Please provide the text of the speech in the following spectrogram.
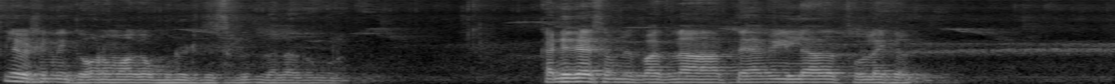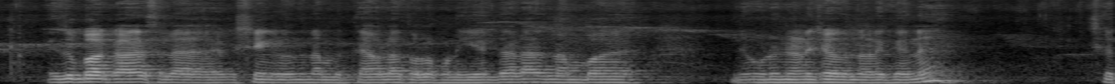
சில விஷயங்களை கவனமாக முன்னெடுத்து செல்வது நல்லது உங்களுக்கு. கன்னிராசி பார்த்தீங்கன்னா தேவையில்லாத தொல்லைகள் எதிர்பார்க்காத சில விஷயங்கள் வந்து நம்ம தேவையில்லாத தொல்லை பண்ணி ஏதாவது நம்ம ஒன்று நினச்சா அது நடக்குதுன்னு சில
